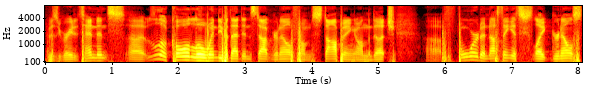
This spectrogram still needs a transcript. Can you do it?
It was a great attendance. Uh, it was a little cold, a little windy, but that didn't stop Grinnell from stomping on the Dutch. Uh, four to nothing. It's like Grinnell's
